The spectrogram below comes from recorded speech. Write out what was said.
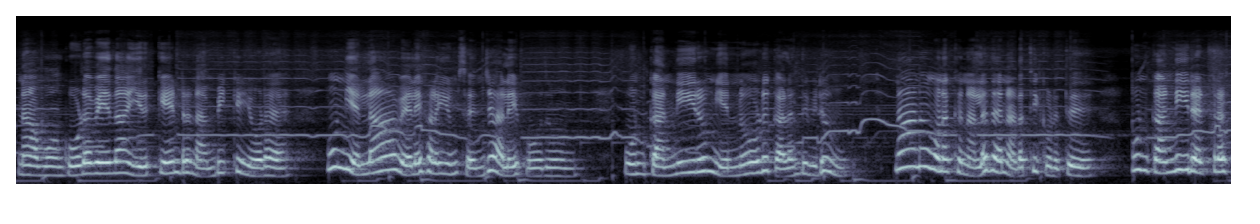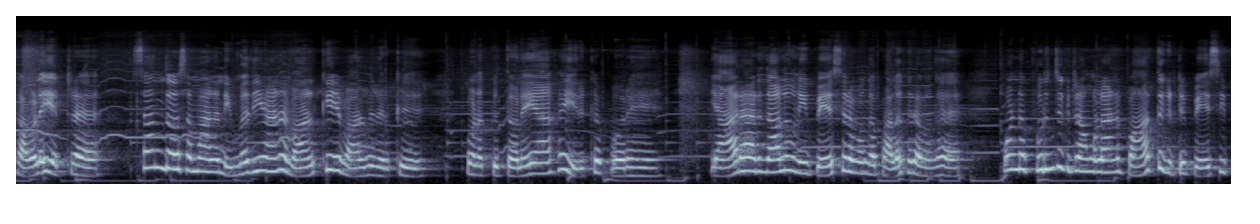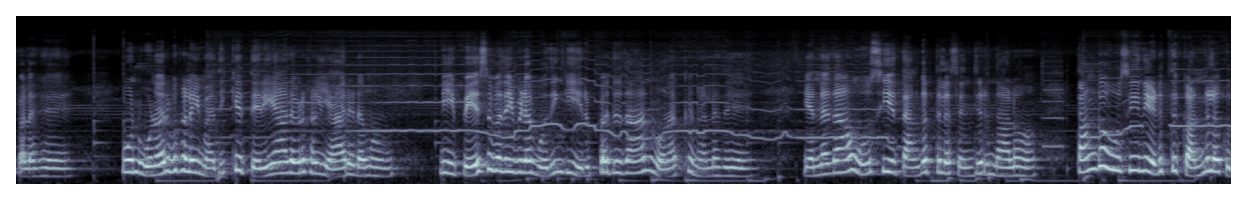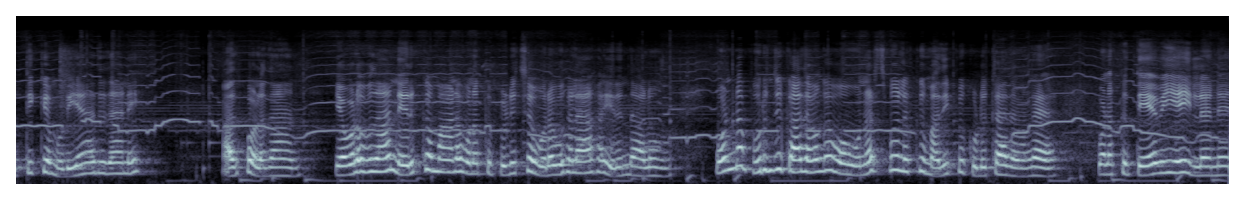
நான் உன் கூடவே தான் இருக்கேன்ற நம்பிக்கையோட உன் எல்லா வேலைகளையும் செஞ்சாலே போதும். உன் கண்ணீரும் என்னோடு கலந்துவிடும். நானும் உனக்கு நல்லதை நடத்தி கொடுத்து உன் கண்ணீரற்ற கவலையற்ற சந்தோஷமான நிம்மதியான வாழ்க்கையை வாழ்வதற்கு உனக்கு துணையாக இருக்க போகிறேன் யாராக இருந்தாலும் நீ பேசுகிறவங்க பழகுறவங்க உன்னை புரிஞ்சுக்கிட்டவங்களான்னு பார்த்துக்கிட்டு பேசி பழகு. உன் உணர்வுகளை மதிக்க தெரியாதவர்கள் யாரிடமும் நீ பேசுவதை விட ஒதுங்கி இருப்பது தான் உனக்கு நல்லது. என்னதான் ஊசியை தங்கத்தில் செஞ்சிருந்தாலும் தங்க ஊசின்னு எடுத்து கண்ணில் குத்திக்க முடியாது தானே அதுபோலதான் எவ்வளவுதான் நெருக்கமான உனக்கு பிடிச்ச உறவுகளாக இருந்தாலும் உன்னை புரிஞ்சுக்காதவங்க உன் உணர்வுகளுக்கு மதிப்பு கொடுக்காதவங்க உனக்கு தேவையே இல்லைன்னு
